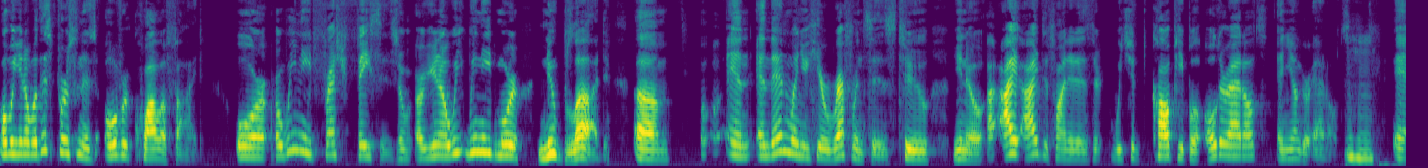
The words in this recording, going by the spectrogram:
oh, well, you know, well, this person is overqualified or, or we need fresh faces or, or you know, we, we need more new blood. Um, and and then when you hear references to you know i i define it as that we should call people older adults and younger adults mm-hmm. Eh,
